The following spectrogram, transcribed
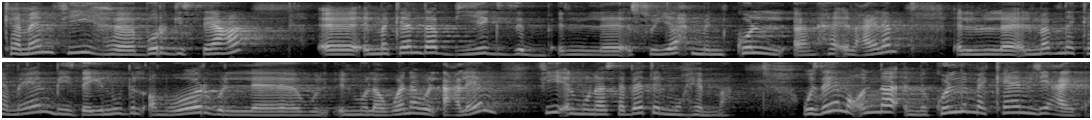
كمان فيه برج الساعة. آه، المكان ده بيجذب ال- السياح من كل أنحاء العالم. ال- المبنى كمان بيزينوه بالأنوار وال- والملونة والأعلام في المناسبات المهمة. وزي ما قلنا إن كل مكان ليه عادة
